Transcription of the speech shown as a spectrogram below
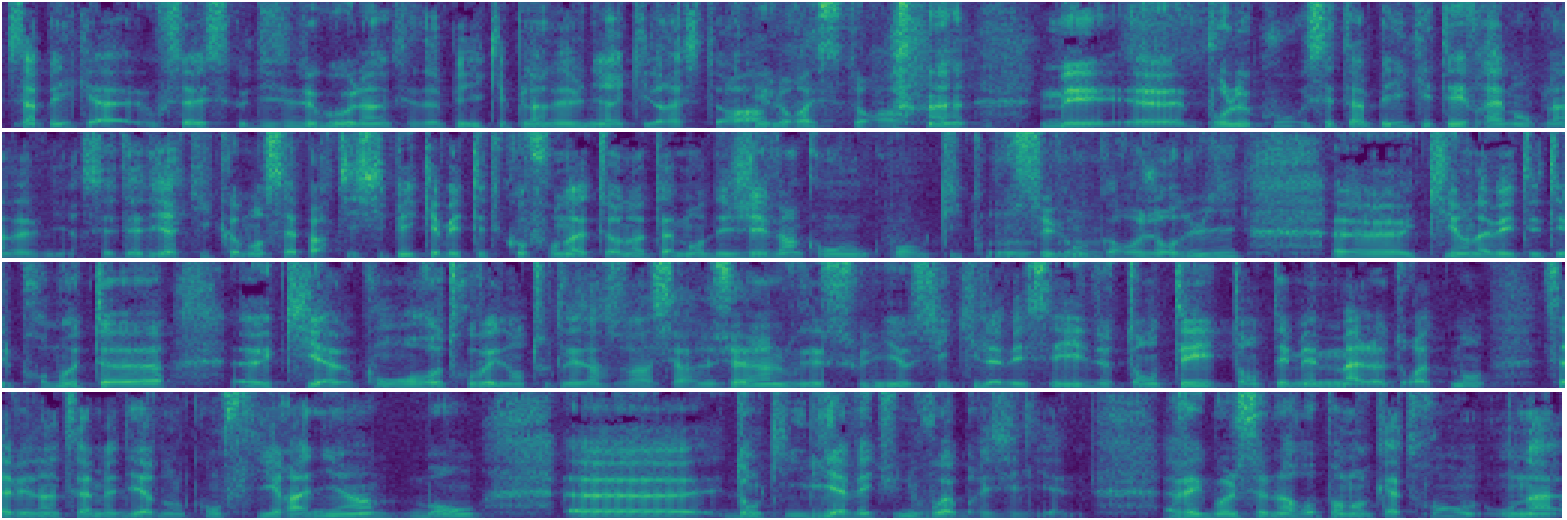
C'est un pays qui a, vous savez ce que disait De Gaulle, hein, c'est un pays qui est plein d'avenir et qui le restera. Et le restera. Mais euh, pour le coup, c'est un pays qui était vraiment plein d'avenir. C'est-à-dire qui commençait à participer, qui avait été cofondateur notamment des G20, qu'on, qui poursuivent mmh, mmh. encore aujourd'hui, euh, qui en avait été le promoteur, euh, qui qu'on retrouvait dans toutes les instances internationales. Vous avez souligné aussi qu'il avait essayé de tenter, tenter même maladroitement, ça avait d'intermédiaire dans le conflit iranien. Bon, donc il y avait une voie brésilienne. Avec Bolsonaro, pendant quatre ans, on a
